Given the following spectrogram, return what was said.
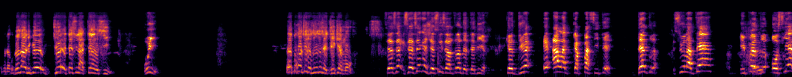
Donc, ça veut dire que Dieu était sur la terre aussi. oui. Et pourquoi tu dis que c'est Dieu qui est mort? C'est ce, ce que je suis en train de te dire. Que Dieu est- a la capacité d'être sur la terre, il peut être au ciel,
